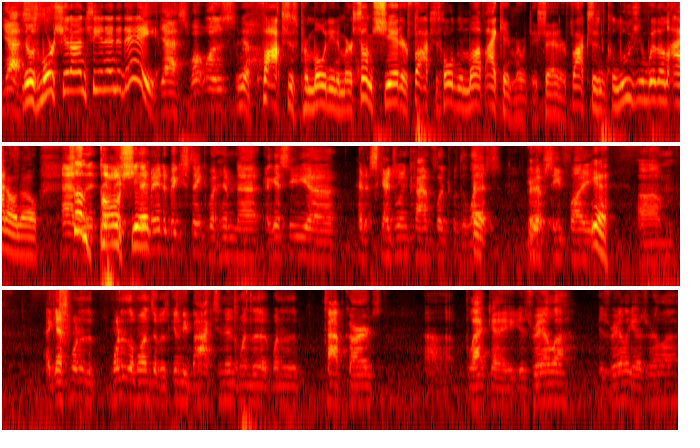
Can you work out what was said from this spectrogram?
Yes. There was more shit on CNN today. Yes. What was? Yeah, Fox is promoting him or some shit, or Fox is holding him up. I can't remember what they said, or Fox is in collusion with him. I don't know. Some they- they made- bullshit. They made, a big stink about him. That I guess he uh, had a scheduling conflict with the last Yeah. UFC fight. Yeah. Um, I guess one of the one of the ones that was going to be boxing in one of the one of the top cards, uh, black guy Israela, Israeli, Israela,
